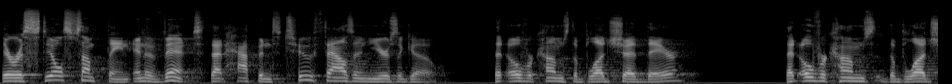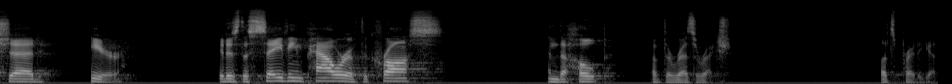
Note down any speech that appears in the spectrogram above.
there is still something, an event that happened 2,000 years ago that overcomes the bloodshed there, that overcomes the bloodshed here. It is the saving power of the cross and the hope of the resurrection. Let's pray together.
